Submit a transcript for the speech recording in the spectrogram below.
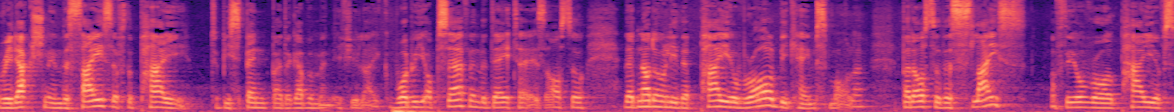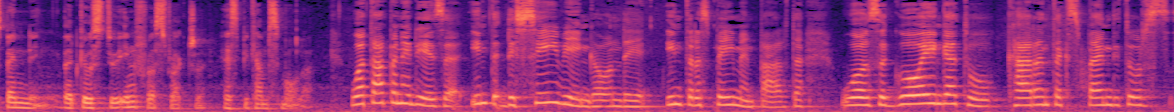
reduction in the size of the pie to be spent by the government, if you like. What we observe in the data is also that not only the pie overall became smaller, but also the slice of the overall pie of spending that goes to infrastructure has become smaller. What happened is uh, the saving on the interest payment part was going to current expenditures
